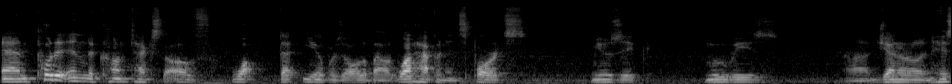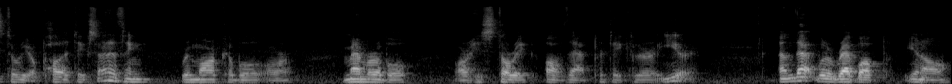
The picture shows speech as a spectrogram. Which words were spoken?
and put it in the context of what that year was all about. What happened in sports, music, movies, uh, general in history or politics, anything remarkable or memorable or historic of that particular year. And that will wrap up, you know,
